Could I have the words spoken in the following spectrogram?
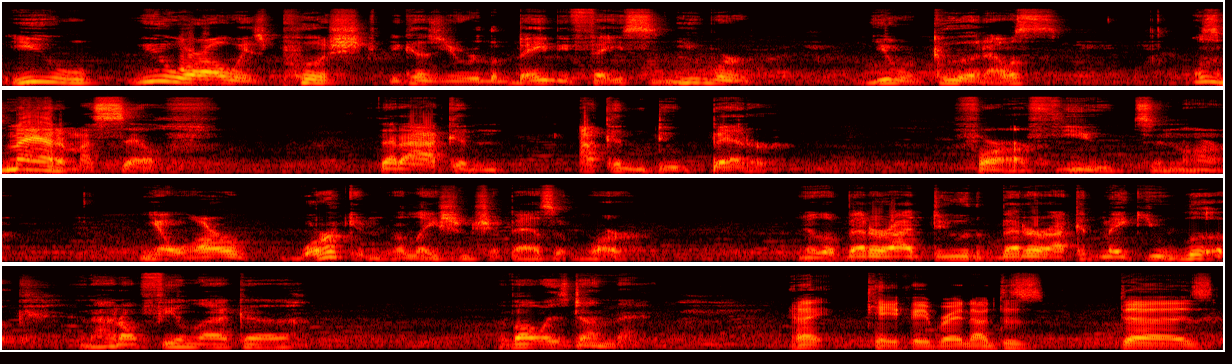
You you were always pushed because you were the baby face and you were you were good. I was I was mad at myself that I couldn't I couldn't do better for our feuds and our you know our working relationship as it were. You know, the better I do, the better I could make you look, and I don't feel like uh I've always done that. Hey, kayfabe right now. Does does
